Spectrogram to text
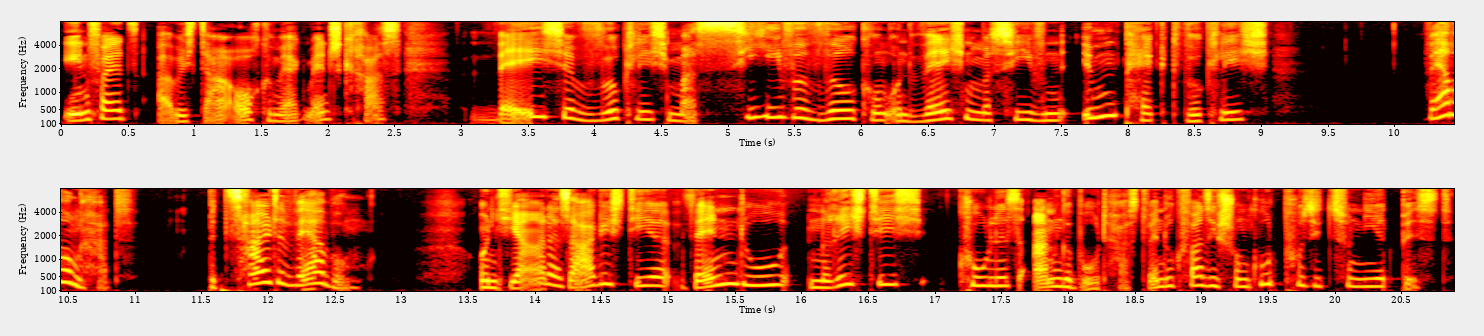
Jedenfalls habe ich da auch gemerkt, Mensch, krass, welche wirklich massive Wirkung und welchen massiven Impact wirklich Werbung hat. Bezahlte Werbung. Und ja, da sage ich dir, wenn du ein richtig cooles Angebot hast, wenn du quasi schon gut positioniert bist,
